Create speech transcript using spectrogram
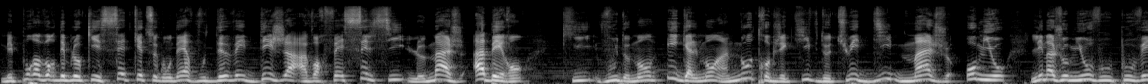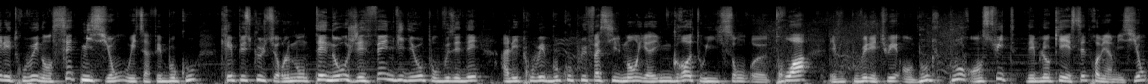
Mais pour avoir débloqué cette quête secondaire, vous devez déjà avoir fait celle-ci, le mage aberrant, qui vous demande également un autre objectif de tuer 10 mages Omio. Les mages Omio, vous pouvez les trouver dans cette mission, oui ça fait beaucoup, Crépuscule sur le mont Tenno, j'ai fait une vidéo pour vous aider à les trouver beaucoup plus facilement, il y a une grotte où ils sont 3 euh, et vous pouvez les tuer en boucle pour ensuite débloquer cette première mission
